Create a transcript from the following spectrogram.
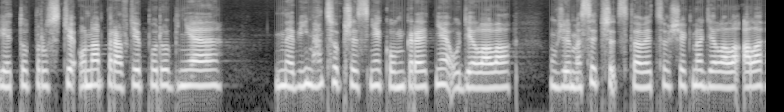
Je to prostě ona pravděpodobně, nevíme, co přesně konkrétně udělala, můžeme si představit, co všechno dělala, ale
